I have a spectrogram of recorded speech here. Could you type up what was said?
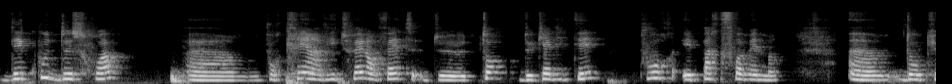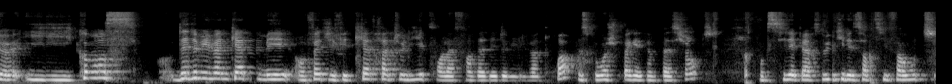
d'écoute de soi euh, pour créer un rituel en fait de temps, de qualité pour et par soi-même. Donc, il commence dès 2024, mais en fait, j'ai fait quatre ateliers pour la fin d'année 2023 parce que moi, je suis pas quelqu'un de patiente. Donc, si les personnes qu'il est sorti fin août,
